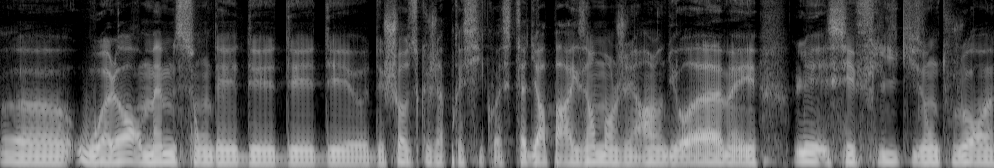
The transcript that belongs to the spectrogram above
euh, ou alors même sont des, des, des, des, euh, des choses que j'apprécie. quoi. C'est-à-dire, par exemple, en général, on dit Ouais, mais les, ces flics, ils ont toujours euh,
